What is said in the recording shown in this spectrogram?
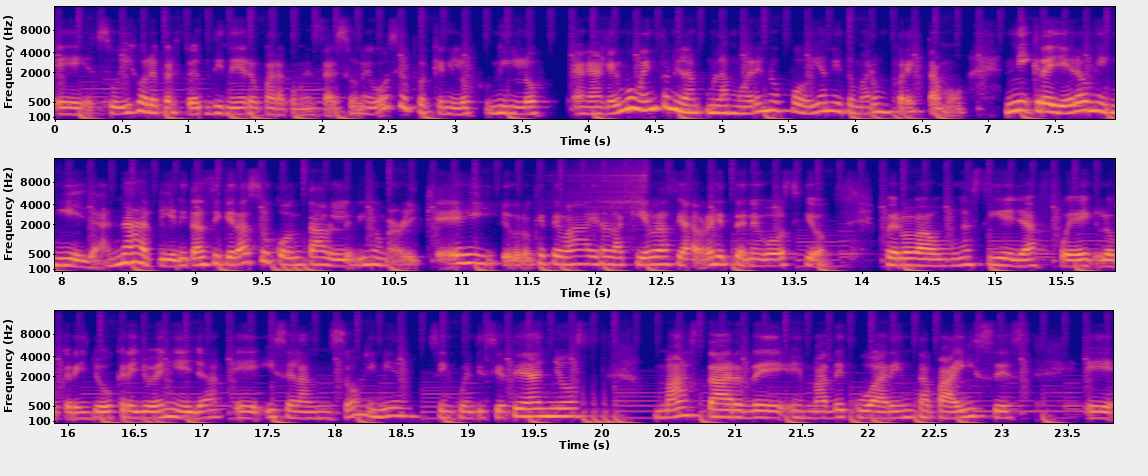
eh, su hijo le prestó el dinero para comenzar su negocio, porque ni los, ni los, en aquel momento ni las mujeres no podían ni tomar un préstamo, ni creyeron en ella, nadie, ni tan siquiera su contable, dijo Mary Kay, yo creo que te vas a ir a la quiebra si abres este negocio. Pero aún así ella fue, lo creyó, creyó en ella eh, y se lanzó. Y miren, 57 años más tarde, en más de 40 países, eh,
